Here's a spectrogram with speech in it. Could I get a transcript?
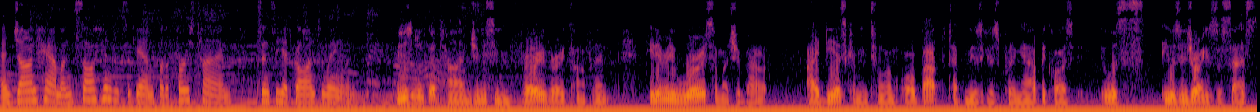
and John Hammond saw Hendrix again for the first time since he had gone to England. Musically at that time, Jimi seemed very, very confident. He didn't really worry so much about ideas coming to him or about the type of music he was putting out because it was he was enjoying his success.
